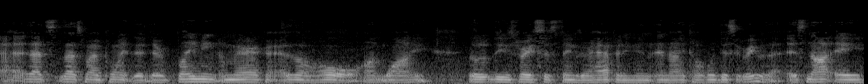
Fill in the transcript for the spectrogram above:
uh, that's that's my point that they're blaming America as a whole on why th- these racist things are happening, and, and I totally disagree with that. It's not a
